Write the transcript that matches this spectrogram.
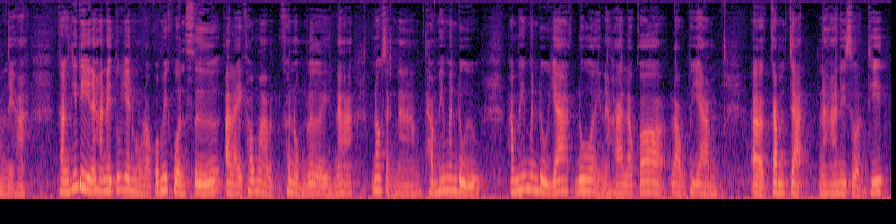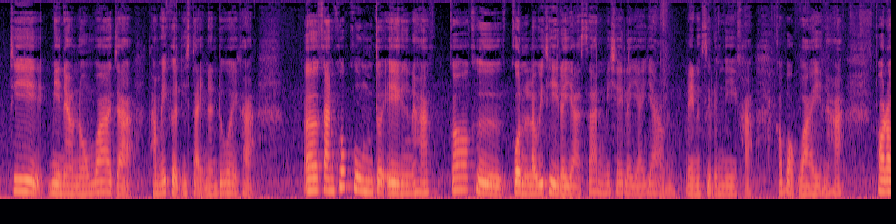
ำเนี่ยค่ะทางที่ดีนะคะในตู้เย็นของเราก็ไม่ควรซื้ออะไรเข้ามาขนมเลยนะคะนอกจากน้ำทำให้มันดูทำให้มันดูยากด้วยนะคะ แล้วก็เราพยายาม กำจัดนะคะในส่วนที่ที่มีแนวโน้มว่าจะทำให้เกิดนิสัยนั้นด้วยค่ะการควบคุมตัวเองนะคะก็คือกลวิธีระยะสั้นไม่ใช่ระยะยาวในหนังสือเล่มนี้ค่ะเขาบอกไว้นะคะ พอเรา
